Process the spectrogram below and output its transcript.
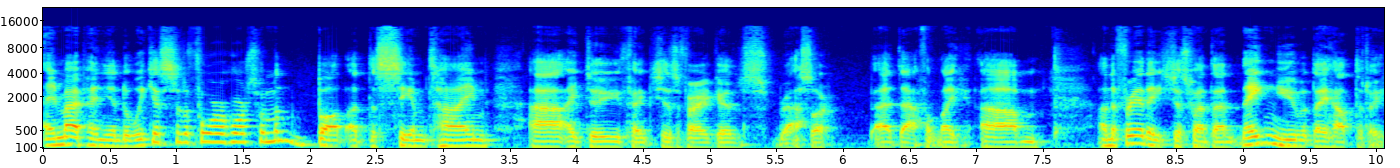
in my opinion, the weakest of the four horsewomen, but at the same time, uh, I do think she's a very good wrestler, uh, definitely. Um, and the three of these just went in. They knew what they had to do.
